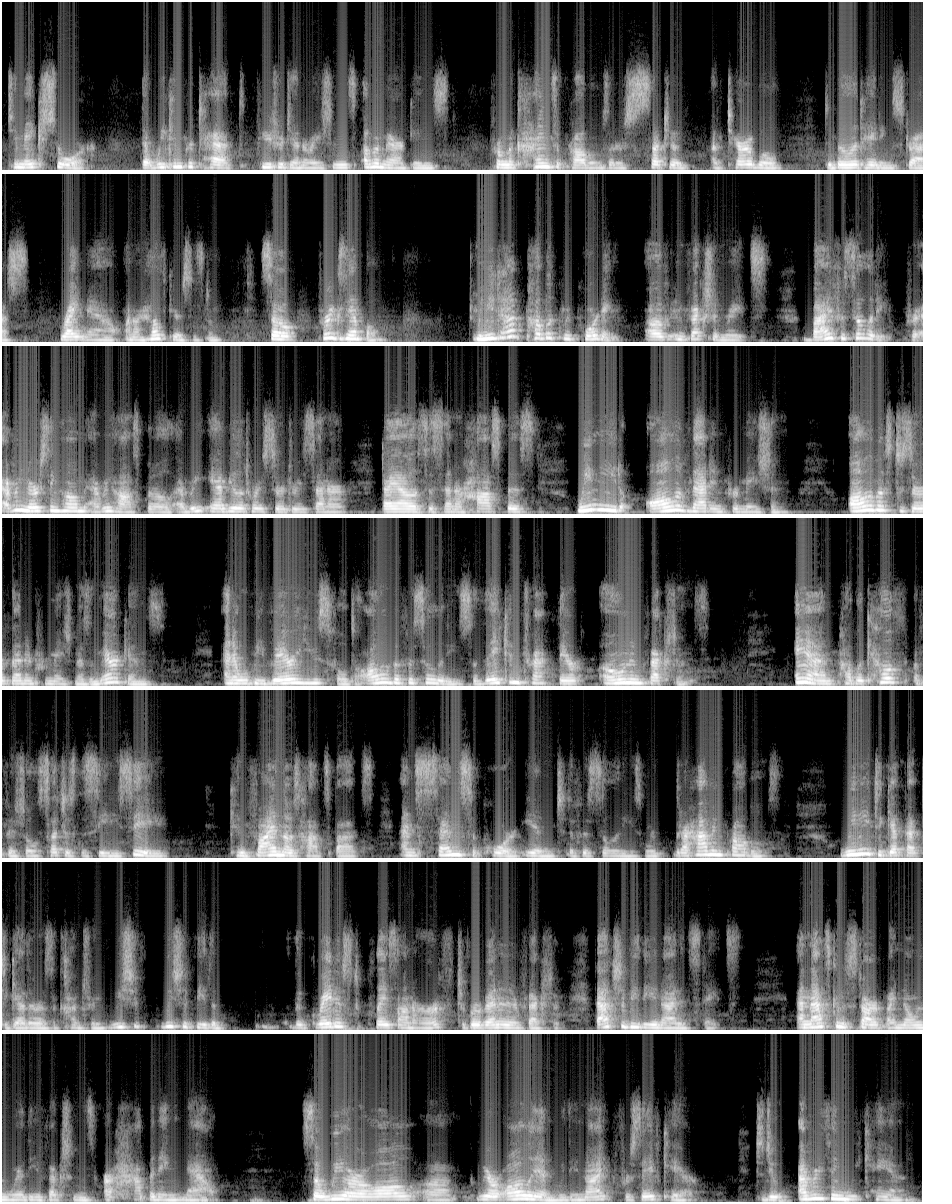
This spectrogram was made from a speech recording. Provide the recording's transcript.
to make sure that we can protect future generations of Americans from the kinds of problems that are such a, a terrible, debilitating stress right now on our healthcare system. So, for example, we need to have public reporting of infection rates by facility for every nursing home, every hospital, every ambulatory surgery center, dialysis center, hospice, we need all of that information. All of us deserve that information as Americans, and it will be very useful to all of the facilities so they can track their own infections. And public health officials, such as the CDC, can find those hotspots and send support in to the facilities where, that are having problems. We need to get that together as a country. We should, we should be the, the greatest place on earth to prevent an infection. That should be the United States. And that's going to start by knowing where the infections are happening now. So we are all uh, we are all in with Unite for Safe Care to do everything we can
